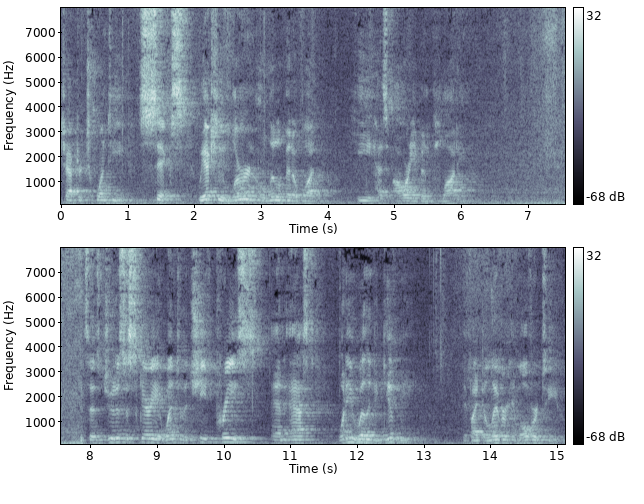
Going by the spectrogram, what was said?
chapter 26, we actually learn a little bit of what he has already been plotting. It says Judas Iscariot went to the chief priests and asked, What are you willing to give me if I deliver him over to you?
